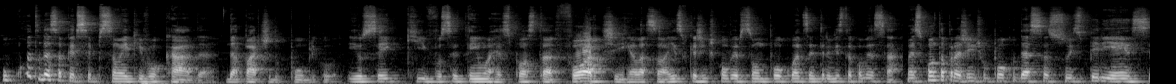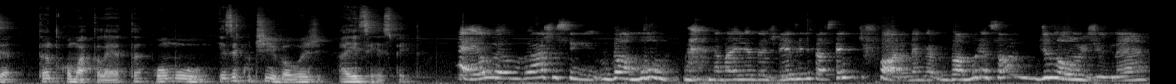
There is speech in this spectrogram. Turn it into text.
O quanto dessa percepção é equivocada da parte do público? Eu sei que você tem uma resposta forte em relação a isso, porque a gente conversou um pouco antes da entrevista começar. Mas conta pra gente um pouco dessa sua experiência, tanto como atleta, como executiva hoje, a esse respeito. É, eu, eu, acho assim, o glamour, na maioria das vezes, ele tá sempre de fora, né? O glamour é só de longe, né?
